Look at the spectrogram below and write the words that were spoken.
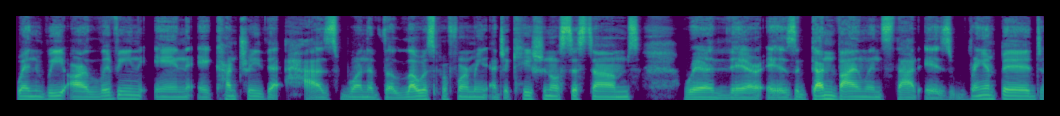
when we are living in a country that has one of the lowest performing educational systems, where there is gun violence that is rampant,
